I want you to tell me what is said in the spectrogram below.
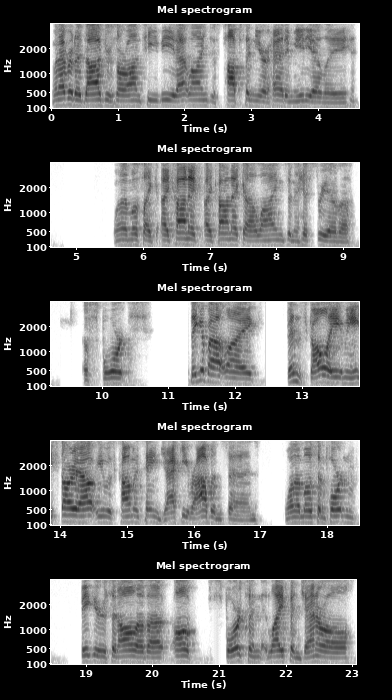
whenever the Dodgers are on TV, that line just pops in your head immediately. One of the most like iconic iconic uh, lines in the history of uh, of sports. Think about like Vin Scully. I mean, he started out he was commentating Jackie Robinson, one of the most important figures in all of uh, all sports and life in general.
